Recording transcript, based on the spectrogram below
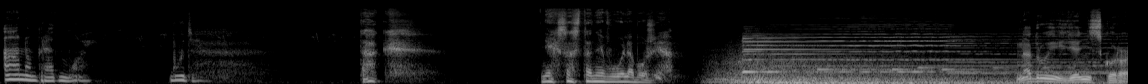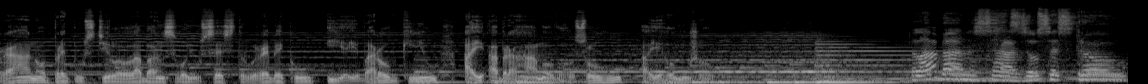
Áno, brat môj. Budem. Tak, nech sa stane vôľa Božia. Na druhý deň skoro ráno prepustil Laban svoju sestru Rebeku i jej varovkyňu, aj Abrahámovho sluhu a jeho mužov. Laban sa so sestrou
